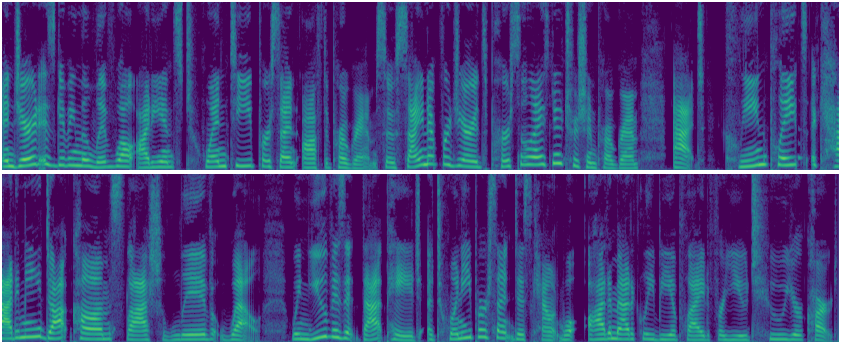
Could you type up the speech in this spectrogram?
And Jared is giving the Live Well audience 20% off the program. So sign up for Jared's personalized nutrition program at cleanplatesacademy.com slash live well. When you visit that page, a 20% discount will automatically be applied for you to your cart.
